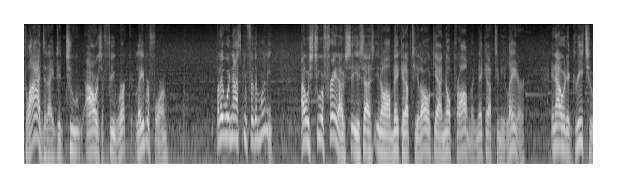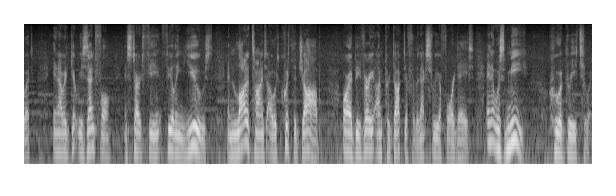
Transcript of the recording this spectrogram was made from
glad that I did two hours of free work labor for him but I wouldn't ask him for the money. I was too afraid. I say, he says, you know, I'll make it up to you. Oh, yeah, no problem. Make it up to me later. And I would agree to it and I would get resentful and start fe feeling used. And a lot of times I would quit the job or I'd be very unproductive for the next three or four days. And it was me who agreed to it.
